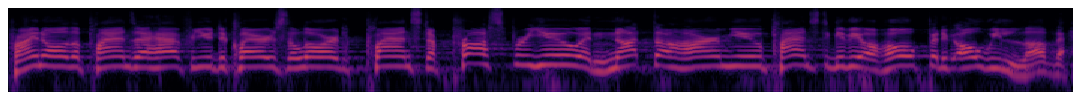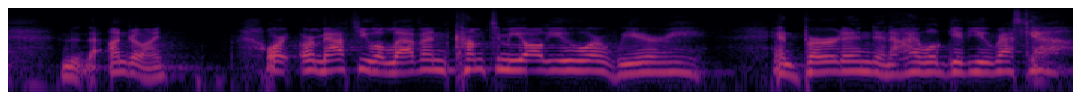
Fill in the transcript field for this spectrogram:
For I know the plans I have for you, declares the Lord plans to prosper you and not to harm you, plans to give you a hope. And oh, we love that. Underline. Or, or Matthew 11, come to me, all you who are weary and burdened, and I will give you rest. Yeah,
